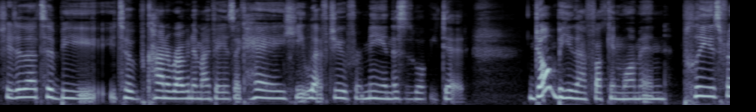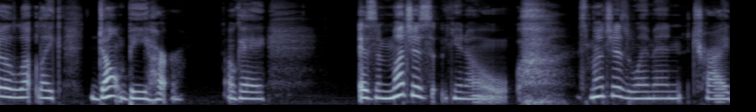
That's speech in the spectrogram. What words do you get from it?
She did that to be to kind of rub it in my face like, "Hey, he left you for me and this is what we did." Don't be that fucking woman. Please for the lo- like don't be her. Okay? As much as, you know, as much as women try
